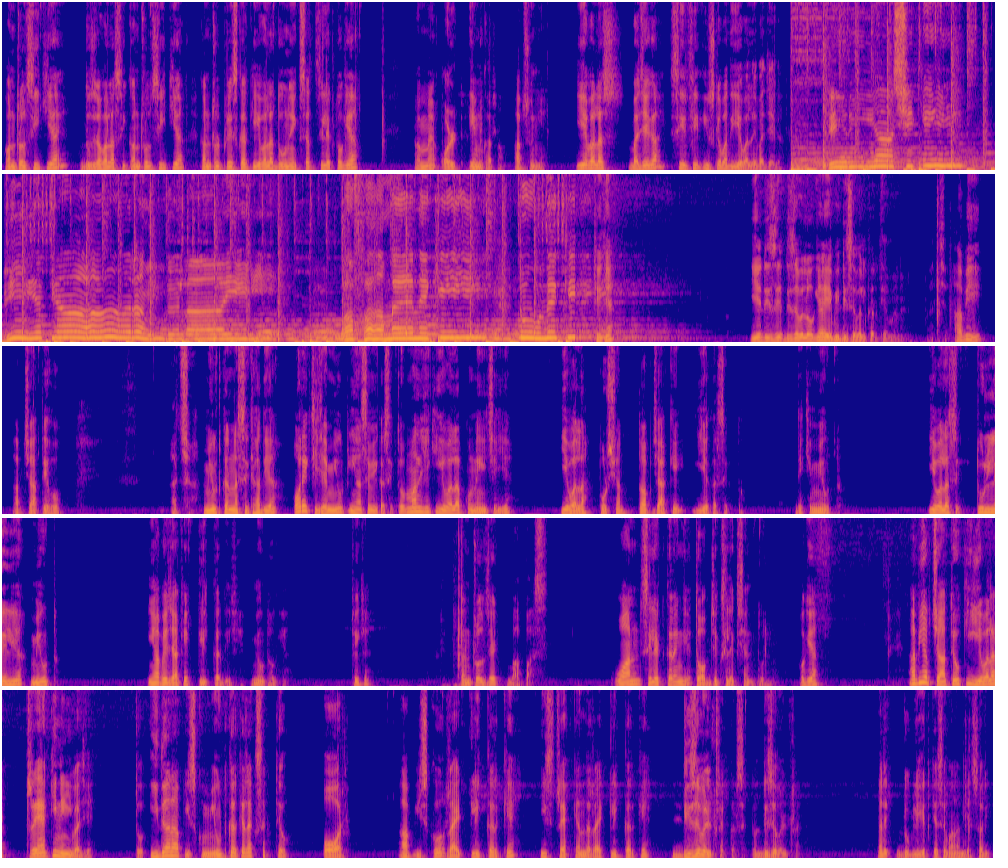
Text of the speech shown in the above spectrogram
कंट्रोल सी किया है, दूसरा वाला सी कंट्रोल सी किया कंट्रोल प्रेस करके ये वाला दोनों एक साथ सिलेक्ट हो गया। अब मैं ऑल्ट एम कर रहा हूँ। अब सुनिए, ये वाला बजेगा, सिर्फ़ उसके बाद ये वाले बजेगा। तेरी आशिकी भी ये क्या रंग लाई? वफा मैंने की, तूने की। ठीक है? ये डिजेबल हो गया, ये भी डिजेबल कर दिया मैंने। अच्छा अभी आप चाहते हो? अच्छा म्यूट करना सिखा दिया। और एक चीज़ है, म्यूट यहाँ से भी कर सकते हो। मान लीजिए कि ये वाला आपको नहीं चाहिए, ये वाला पोर्शन तो आप जाके ये कर सकते हो। देखिए म्यूट ये वाला टूल ले लिया म्यूट यहाँ पे जाके क्लिक कर दीजिए म्यूट हो गया। ठीक है? कंट्रोल जेड वापस। वन सिलेक्ट करेंगे तो ऑब्जेक्ट सिलेक्शन टूल हो गया? अभी आप चाहते हो कि ये वाला ट्रैक ही नहीं बजे तो इधर आप इसको म्यूट करके रख सकते हो, और आप इसको राइट क्लिक करके, इस ट्रैक के अंदर राइट क्लिक करके डिजेबल ट्रैक कर सकते हो डिजेबल ट्रैक। अरे डुप्लीकेट कैसे बना दिया? सॉरी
